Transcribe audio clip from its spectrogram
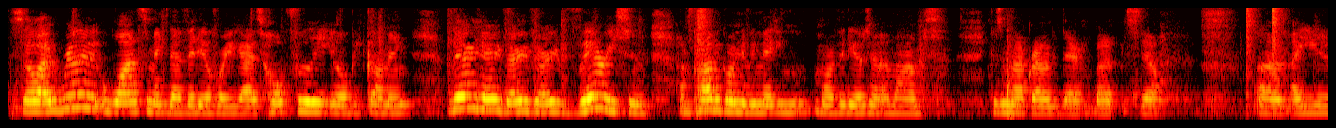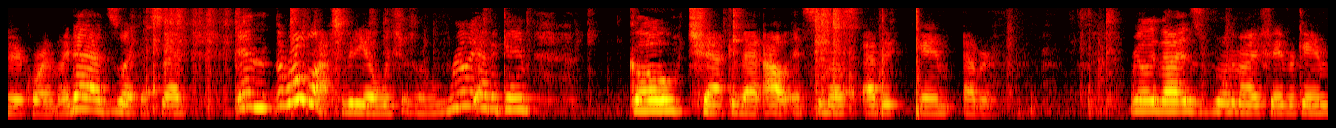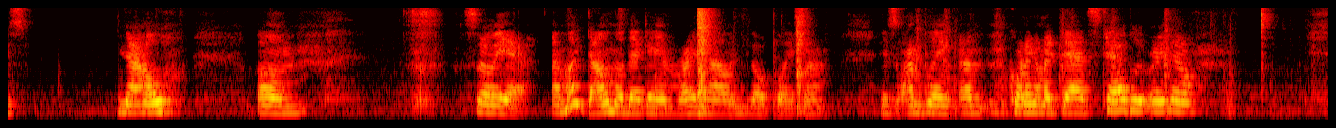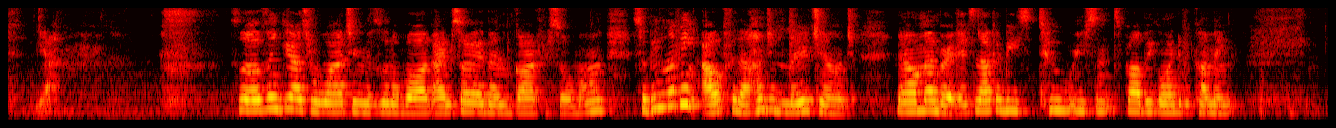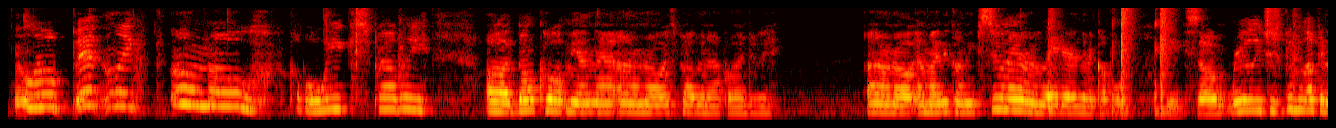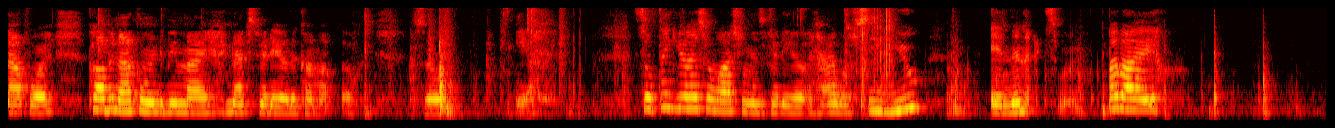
So I really want to make that video for you guys. Hopefully it'll be coming very, very, very, very, very soon. I'm probably going to be making more videos at my mom's because I'm not grounded there, but still. Um, I usually record at my dad's, like I said, in the Roblox video, which is a really epic game. Go check that out. It's the most epic game ever. Really, that is one of my favorite games now. Um, so yeah, I might download that game right now and go play some. Is I'm playing. I'm recording on my dad's tablet right now. Yeah. So thank you guys for watching this little vlog. I'm sorry I've been gone for so long. So be looking out for the 100 layer challenge. Now remember, it's not going to be too recent. It's probably going to be coming a little bit like, oh no, a couple weeks probably. Uh, don't quote me on that. I don't know. It's probably not going to be. I don't know. It might be coming sooner or later than a couple weeks. So really just be looking out for it. Probably not going to be my next video to come up though. So, yeah. So thank you guys for watching this video, and I will see you in the next one. Bye-bye.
